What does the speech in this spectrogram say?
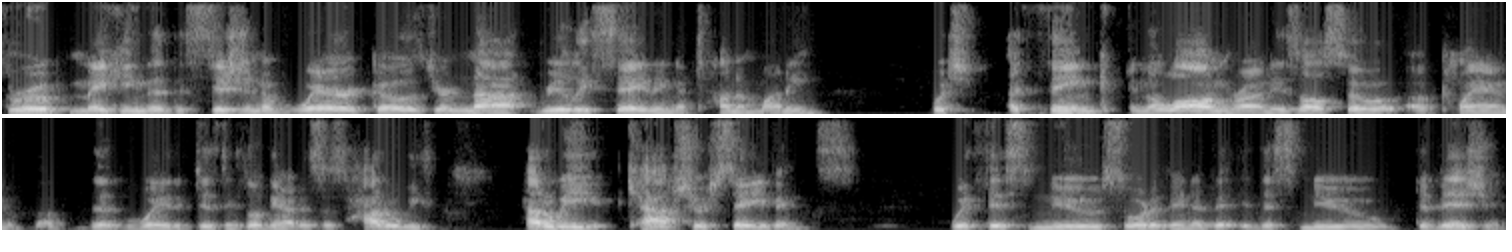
group making the decision of where it goes, you're not really saving a ton of money, which I think in the long run is also a plan of the way that Disney's looking at it is how do we, how do we capture savings? With this new sort of innov- this new division.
